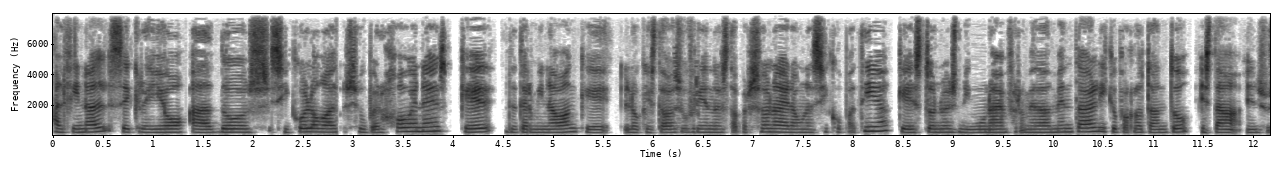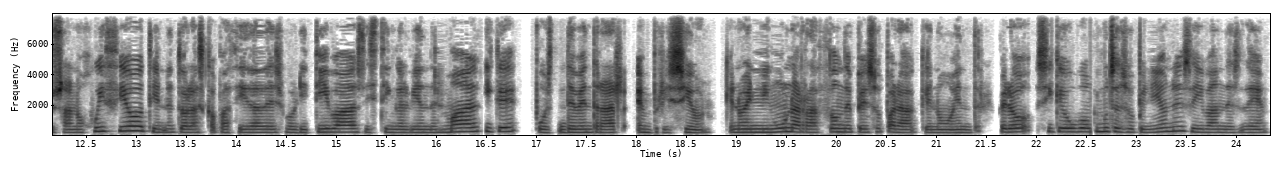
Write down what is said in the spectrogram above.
Al final se creyó a dos psicólogas súper jóvenes que determinaban que lo que estaba sufriendo esta persona era una psicopatía, que esto no es ninguna enfermedad mental y que por lo tanto está en su sano juicio, tiene todas las capacidades volitivas, distingue el bien del mal y que pues debe entrar en prisión, que no hay ninguna razón de peso para que no entre. Pero sí que hubo muchas opiniones, iban desde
